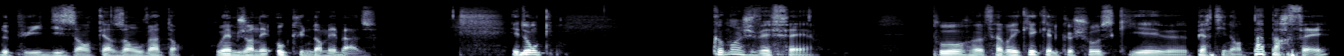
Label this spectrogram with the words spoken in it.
depuis 10 ans, 15 ans ou 20 ans. Ou même j'en ai aucune dans mes bases. Et donc, comment je vais faire pour fabriquer quelque chose qui est euh, pertinent? Pas parfait,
